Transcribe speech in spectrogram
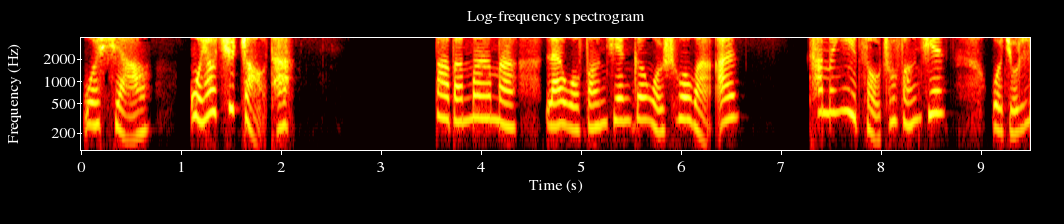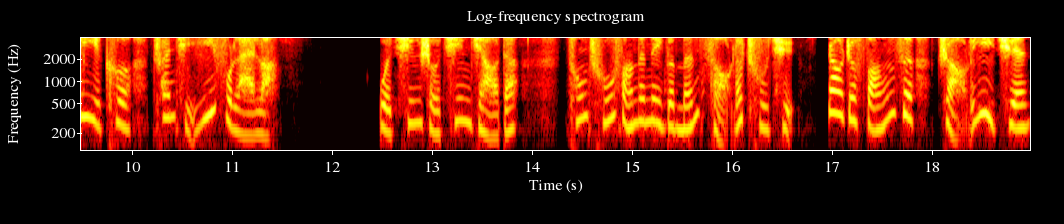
我想。我要去找他。爸爸妈妈来我房间跟我说晚安，他们一走出房间，我就立刻穿起衣服来了。我轻手轻脚的从厨房的那个门走了出去，绕着房子找了一圈。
